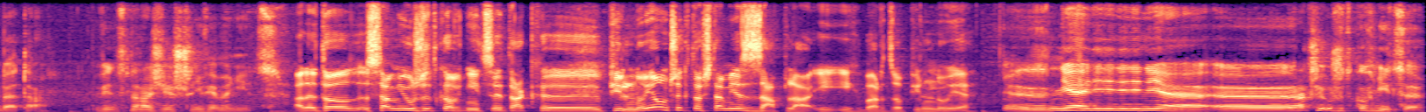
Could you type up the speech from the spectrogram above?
beta więc na razie jeszcze nie wiemy nic. Ale to sami użytkownicy tak y, pilnują, czy ktoś tam jest zapla i ich bardzo pilnuje? Y, nie, nie, nie, nie, nie. Y, raczej użytkownicy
